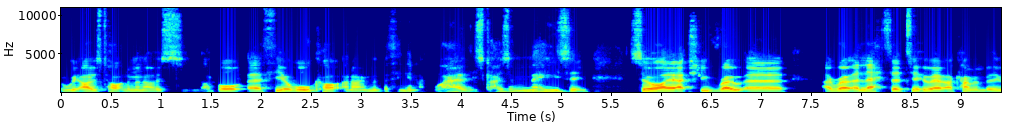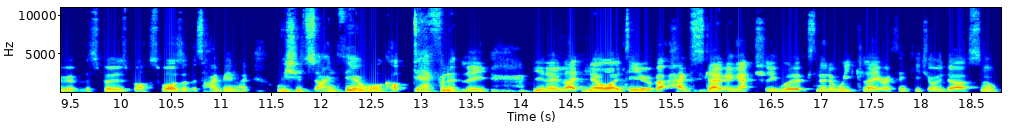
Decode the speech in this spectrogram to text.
we, I was Tottenham, and I was, I bought uh, Theo Walcott, and I remember thinking, wow, this guy's amazing. So I actually wrote a. I wrote a letter to whoever I can't remember whoever the Spurs boss was at the time, being like, "We should sign Theo Walcott, definitely." You know, like no idea about how scouting actually works. And then a week later, I think he joined Arsenal.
